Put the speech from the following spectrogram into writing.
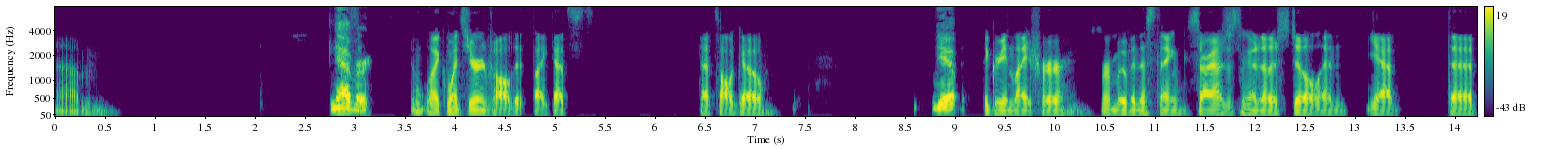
um, Never. like once you're involved, it like that's that's all go. Yep. The green light for removing this thing. Sorry, I was just looking at another still, and yeah, the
